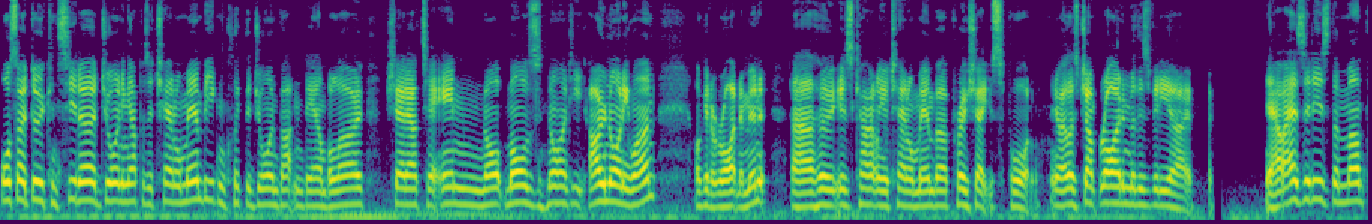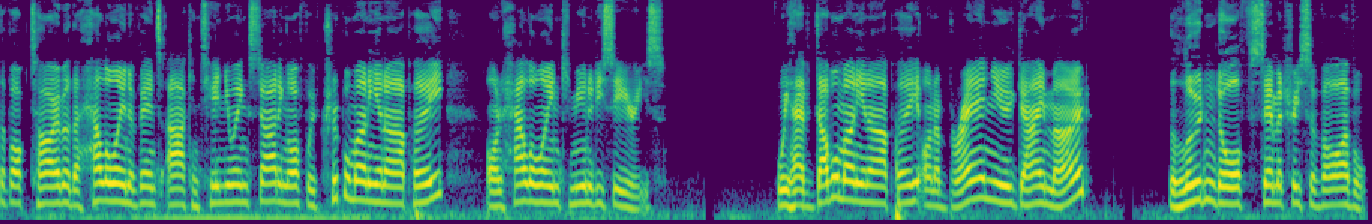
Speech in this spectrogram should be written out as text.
Also, do consider joining up as a channel member. You can click the join button down below. Shout out to NMoz091, I'll get it right in a minute, uh, who is currently a channel member. Appreciate your support. Anyway, let's jump right into this video. Now, as it is the month of October, the Halloween events are continuing, starting off with Triple Money and RP on Halloween Community Series. We have Double Money and RP on a brand new game mode, the Ludendorff Cemetery Survival.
